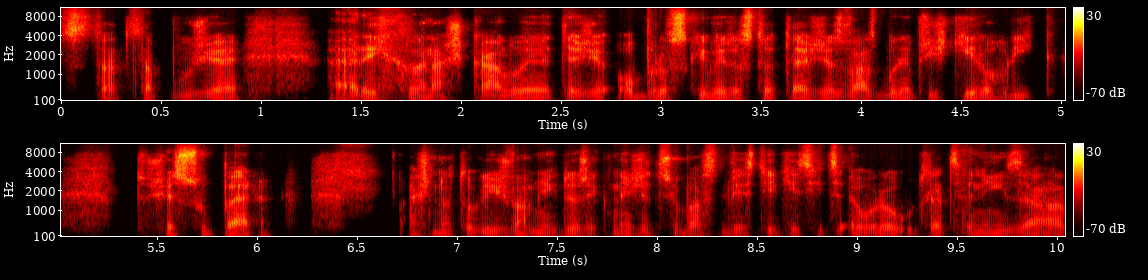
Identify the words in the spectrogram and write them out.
startupu, že rychle naškálujete, že obrovsky vyrostete, že z vás bude příští rohlík, což je super. Až na to, když vám někdo řekne, že třeba 200 tisíc euro utracených za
